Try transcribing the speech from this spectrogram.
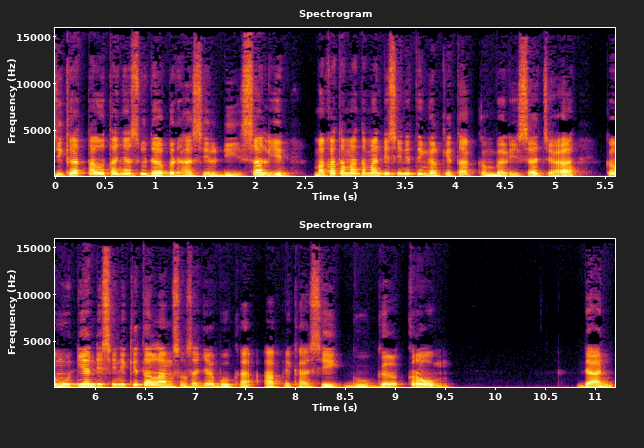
jika tautannya sudah berhasil disalin, maka teman-teman di sini tinggal kita kembali saja. Kemudian di sini kita langsung saja buka aplikasi Google Chrome. Dan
